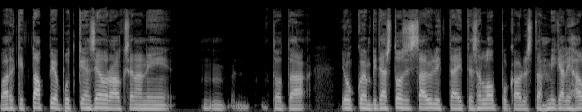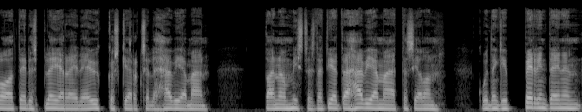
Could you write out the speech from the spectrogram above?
varkin tappioputkeen seurauksena niin tota, joukkueen pitäisi tosissaan ylittää itsensä loppukaudesta, mikäli haluat edes playereiden ykköskierrokselle häviämään. Tai no mistä sitä tietää häviämään, että siellä on kuitenkin perinteinen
